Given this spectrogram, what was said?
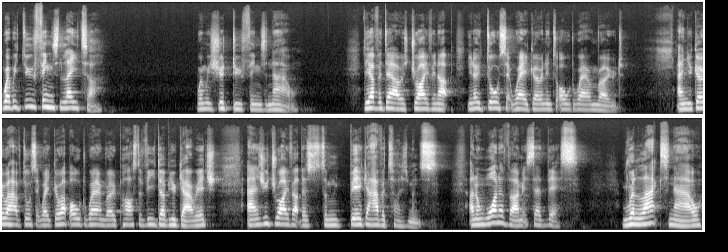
where we do things later when we should do things now. The other day I was driving up you know, Dorset Way going into Old Wareham Road. And you go out of Dorset Way, go up Old Wareham Road past the VW garage. And as you drive up, there's some big advertisements. And on one of them, it said this Relax now,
